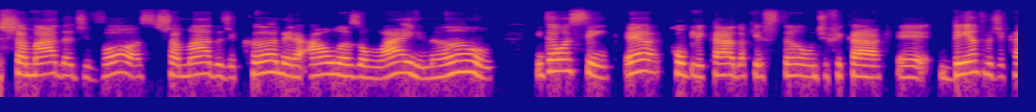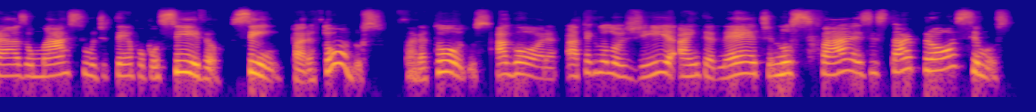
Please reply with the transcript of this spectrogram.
chamada de voz, chamada de câmera, aulas online? Não. Então, assim, é complicado a questão de ficar é, dentro de casa o máximo de tempo possível? Sim, para todos. Para todos. Agora, a tecnologia, a internet, nos faz estar próximos.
